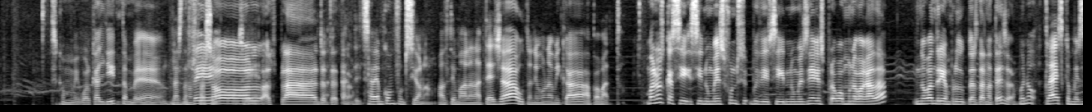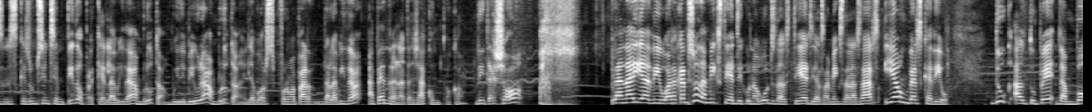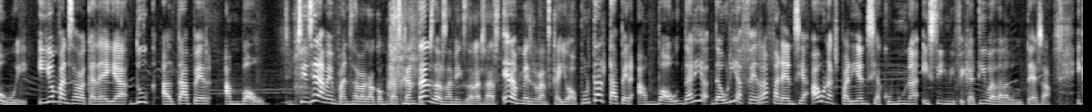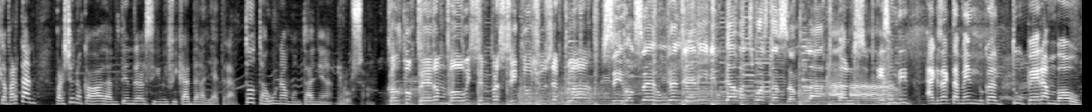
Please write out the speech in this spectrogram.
És com igual que el llit, també L'has de no fer, sol, sí. els plats, etc. Sabem com funciona. El tema de la neteja ho tenim una mica apamat. Bueno, és que si, si només funci... vull dir, si només n'hi hagués prou amb una vegada, no vendrien productes de neteja. Bueno, clar, és que més és que és un sinsentido, perquè la vida embruta. Vull dir, viure embruta. I llavors forma part de la vida aprendre a netejar com toca. Dit això, la Naia diu, a la cançó d'Amics, tiets i coneguts dels tiets i els amics de les arts, hi ha un vers que diu Duc el tupé d'en Bowie. I jo em pensava que deia Duc el tàper amb bou. Sincerament pensava que com que els cantants dels Amics de les Arts eren més grans que jo, portar el tàper amb bou daria, deuria fer referència a una experiència comuna i significativa de l'adultesa i que, per tant, per això no acabava d'entendre el significat de la lletra. Tota una muntanya russa. Que el toper d'en bou i sempre cito Josep Pla. Si vols ser un gran geni, diu que abans ho has d'assemblar. Doncs he sentit exactament que el tuper amb bou.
